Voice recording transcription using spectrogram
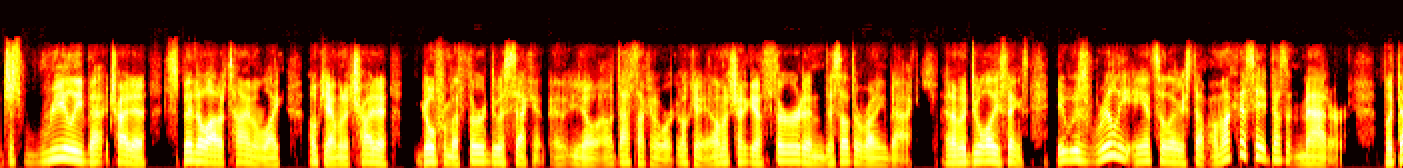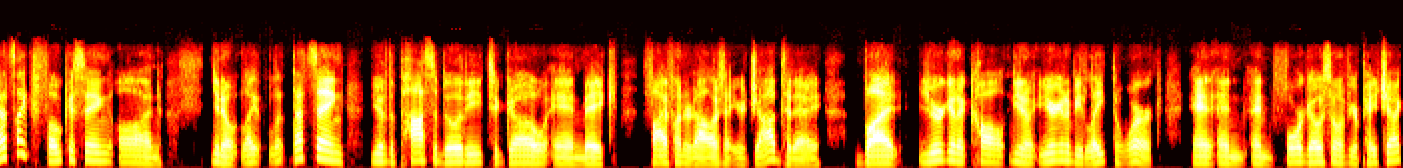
just really ba- try to spend a lot of time. I'm like, okay, I'm gonna try to go from a third to a second, and you know, oh, that's not gonna work. Okay, I'm gonna try to get a third and this other running back, and I'm gonna do all these things. It was really ancillary stuff. I'm not gonna say it doesn't matter, but that's like focusing on you know, like that's saying you have the possibility to go and make $500 at your job today, but you're going to call, you know, you're going to be late to work and and and forego some of your paycheck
